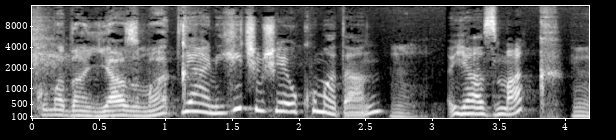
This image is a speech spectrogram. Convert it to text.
Okumadan yazmak Yani hiçbir şey okumadan yazmak. Hı.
